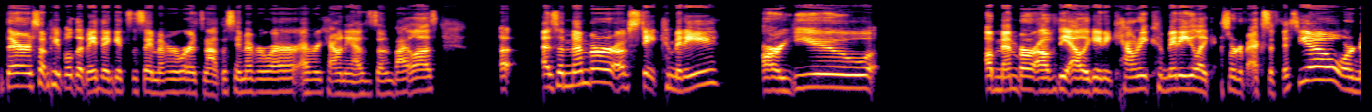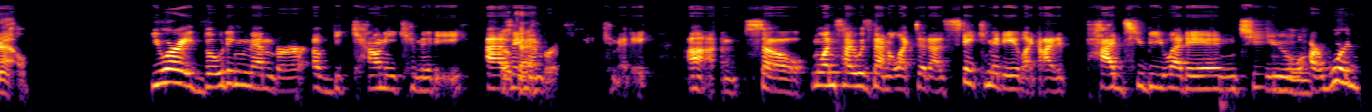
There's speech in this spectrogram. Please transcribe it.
there are some people that may think it's the same everywhere. It's not the same everywhere. Every county has its own bylaws. Uh, as a member of state committee, are you a member of the Allegheny County committee, like sort of ex officio, or no? you are a voting member of the county committee as Okay. a member of the committee. Um, so once I was then elected as state committee, like I had to be let in to Mhm. our ward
